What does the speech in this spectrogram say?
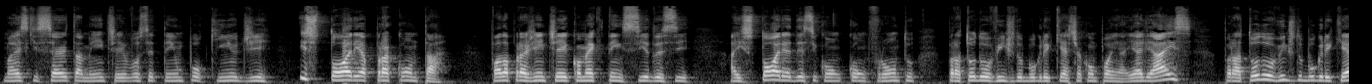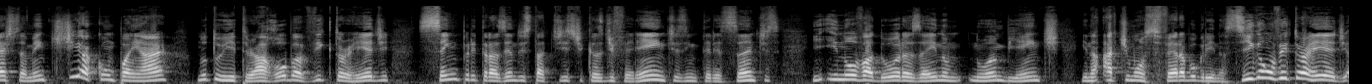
mas que certamente aí você tem um pouquinho de história para contar. Fala pra gente aí como é que tem sido esse a história desse confronto para todo ouvinte do Bugrecast acompanhar. E aliás, para todo ouvinte do Bugrecast também te acompanhar no Twitter, VictorRede, sempre trazendo estatísticas diferentes, interessantes e inovadoras aí no, no ambiente e na atmosfera bugrina. Sigam o Victor Rede,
